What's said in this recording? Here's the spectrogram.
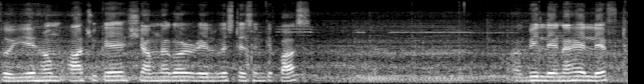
सो so, ये हम आ चुके हैं श्यामनगर रेलवे स्टेशन के पास। अभी लेना है लेफ़्ट।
